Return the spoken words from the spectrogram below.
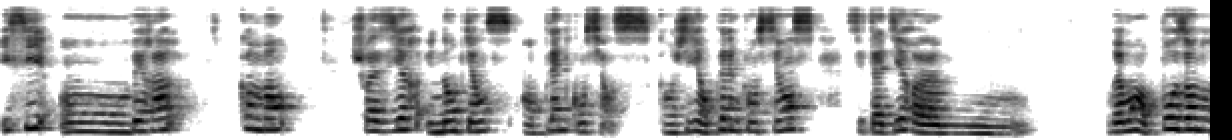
Ici, on verra comment choisir une ambiance en pleine conscience. Quand je dis en pleine conscience, c'est-à-dire euh, vraiment en posant nos,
